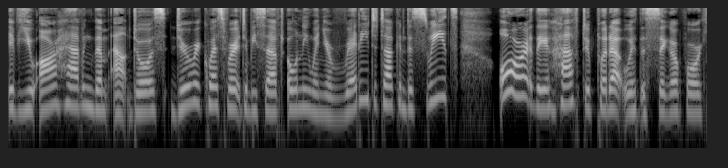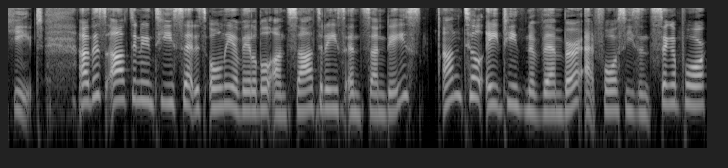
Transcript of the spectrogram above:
if you are having them outdoors, do request for it to be served only when you're ready to tuck into sweets, or they have to put up with the Singapore heat. Now, this afternoon tea set is only available on Saturdays and Sundays until 18th November at Four Seasons Singapore,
